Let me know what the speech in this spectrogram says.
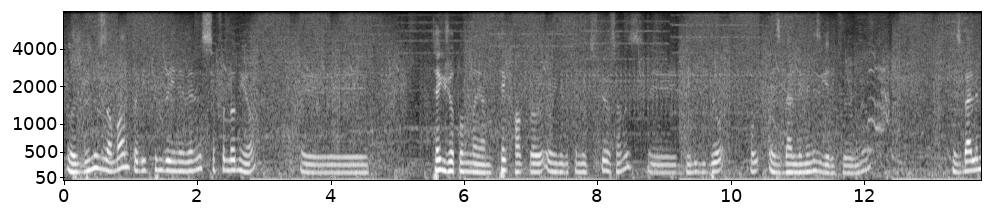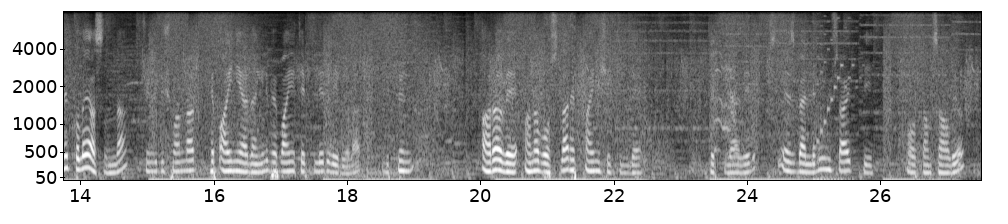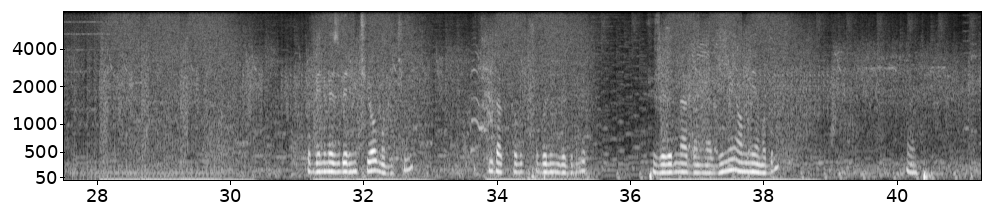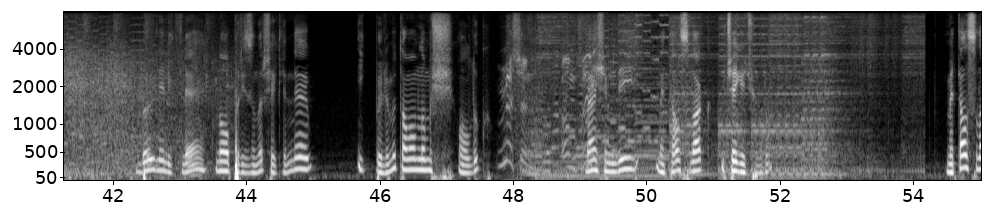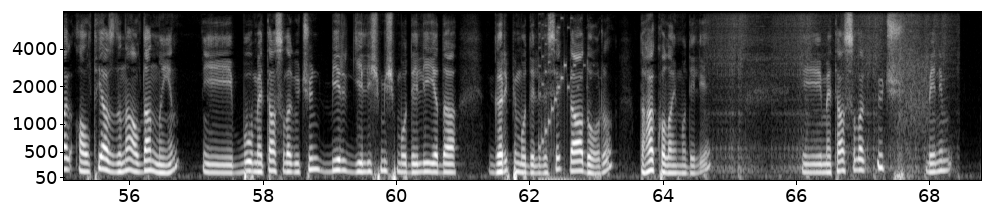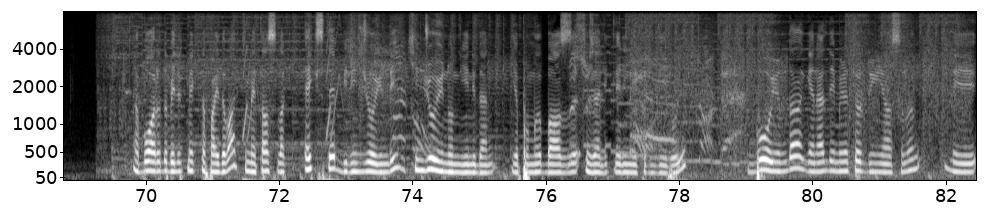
Öldüğünüz zaman tabii tüm reyneleriniz sıfırlanıyor. Ee, tek jetonla yani tek hakla oyunu bitirmek istiyorsanız ee, deli gibi o- ezberlemeniz gerekiyor oyunu. Ezberlemek kolay aslında. Çünkü düşmanlar hep aynı yerden gelip hep aynı tepkileri veriyorlar. Bütün ara ve ana bosslar hep aynı şekilde tepkiler verip ezberlemeye müsait bir ortam sağlıyor. Tabii benim ezberim hiç iyi olmadığı için 2 dakikalık şu bölümde de bile füzelerin nereden geldiğini anlayamadım. Evet. Böylelikle No Prisoner şeklinde ilk bölümü tamamlamış olduk. Ben şimdi Metal Slug 3'e geçiyorum. Metal Slug 6 yazdığına aldanmayın. Ee, bu Metal Slug 3'ün bir gelişmiş modeli ya da garip bir modeli desek daha doğru. Daha kolay modeli. Ee, Metal Slug 3 benim bu arada belirtmekte fayda var ki Metal Slug X de birinci oyun değil, ikinci oyunun yeniden yapımı bazı özelliklerin getirildiği bir oyun. Bu oyunda genelde emülatör dünyasının e,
